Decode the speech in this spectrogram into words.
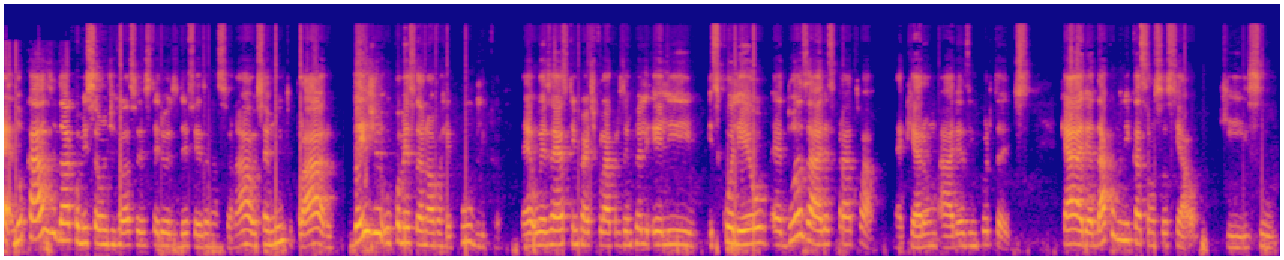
É, no caso da Comissão de Relações Exteriores e Defesa Nacional, isso é muito claro. Desde o começo da nova República, né, o Exército, em particular, por exemplo, ele, ele escolheu é, duas áreas para atuar, né, que eram áreas importantes. Que é a área da comunicação social, que isso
